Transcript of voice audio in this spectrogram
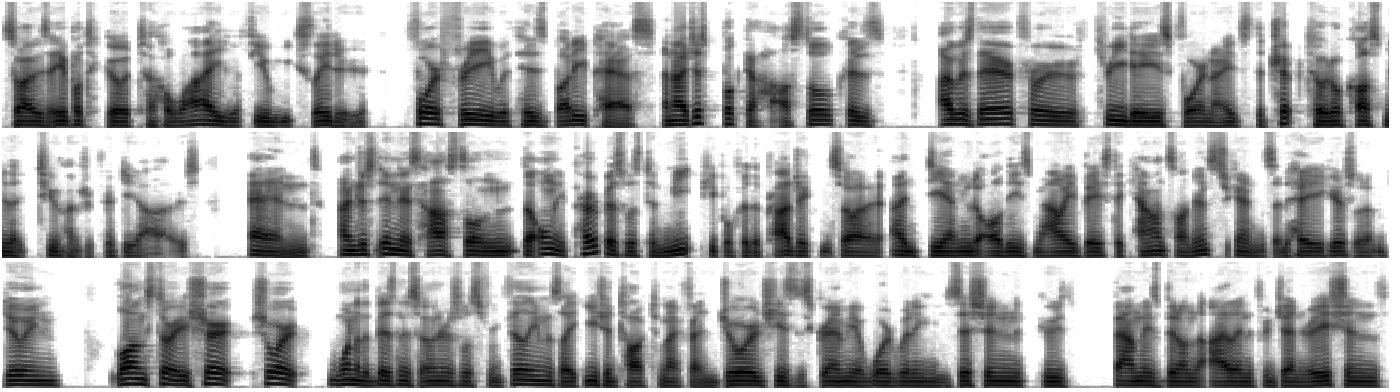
So I was able to go to Hawaii a few weeks later for free with his buddy pass. And I just booked a hostel because I was there for three days, four nights. The trip total cost me like $250. And I'm just in this hostel, and the only purpose was to meet people for the project. And so I, I DM'd all these Maui based accounts on Instagram and said, Hey, here's what I'm doing. Long story short, short, one of the business owners was from Philly and was like, You should talk to my friend George. He's this Grammy Award winning musician whose family's been on the island for generations.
